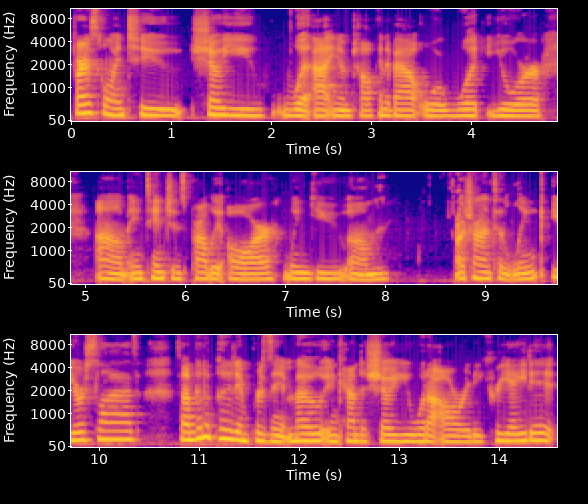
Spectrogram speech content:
first going to show you what I am talking about or what your um, intentions probably are when you um, are trying to link your slides. So I'm going to put it in present mode and kind of show you what I already created.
